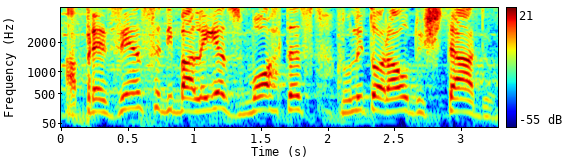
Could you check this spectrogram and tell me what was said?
A presença de baleias mortas no litoral do estado.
